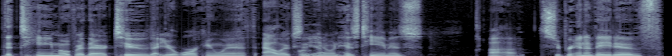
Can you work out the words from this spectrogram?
the team over there too that you're working with, Alex, oh, yeah. you know, and his team is uh, super innovative.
